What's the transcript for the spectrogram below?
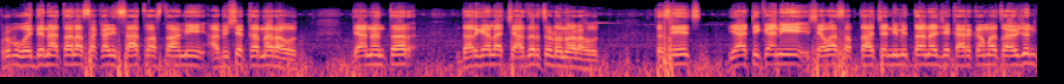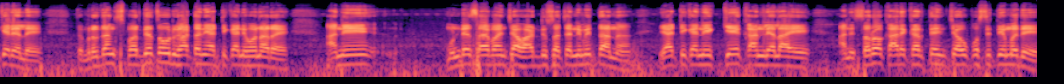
प्रभू वैद्यनाथाला सकाळी सात वाजता आम्ही अभिषेक करणार आहोत. त्यानंतर दर्ग्याला चादर चढवणार आहोत. तसेच या ठिकाणी सेवा सप्ताहाच्या निमित्तानं जे कार्यक्रमाचं आयोजन केलेलं आहे तर मृदंग स्पर्धेचं उद्घाटन या ठिकाणी होणार आहे. आणि मुंडे साहेबांच्या वाढदिवसाच्या निमित्तानं या ठिकाणी केक आणलेला आहे आणि सर्व कार्यकर्त्यांच्या उपस्थितीमध्ये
